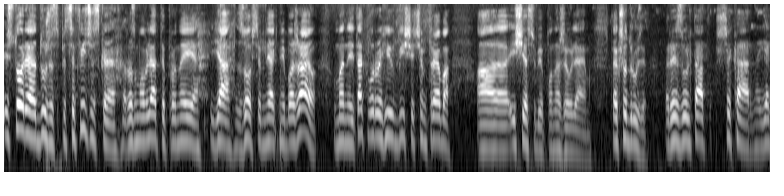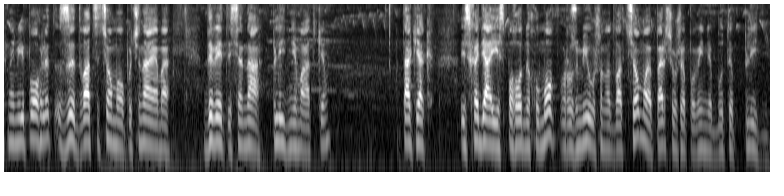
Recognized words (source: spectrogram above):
історія дуже специфічна. Розмовляти про неї я зовсім ніяк не бажаю. У мене і так ворогів більше, ніж треба, а іще собі понаживляємо. Так що, друзі, результат шикарний, як на мій погляд. З 27-го починаємо дивитися на плідні матки. Так як, ісходя із погодних умов, розумів, що на 27-го перші вже повинні бути плідні.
